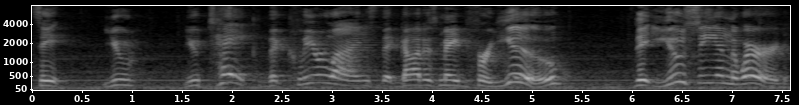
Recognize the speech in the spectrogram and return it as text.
See, you, you take the clear lines that God has made for you, that you see in the Word,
